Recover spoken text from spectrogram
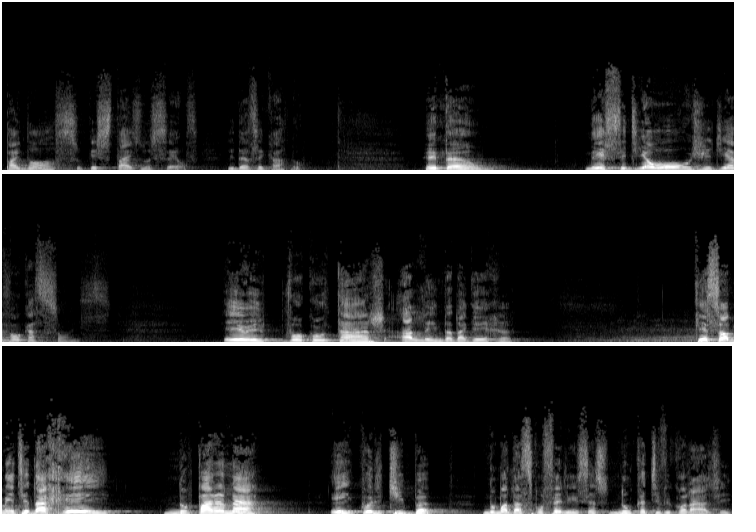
Pai nosso que estais nos céus. E desencarnou. Então, nesse dia hoje de evocações, eu vou contar a lenda da guerra, que somente narrei no Paraná, em Curitiba, numa das conferências. Nunca tive coragem.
